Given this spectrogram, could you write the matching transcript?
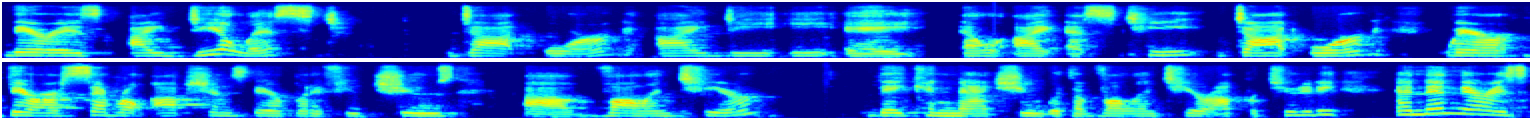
There is idealist.org, I D E A L I S T.org, where there are several options there, but if you choose uh, volunteer, they can match you with a volunteer opportunity. And then there is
